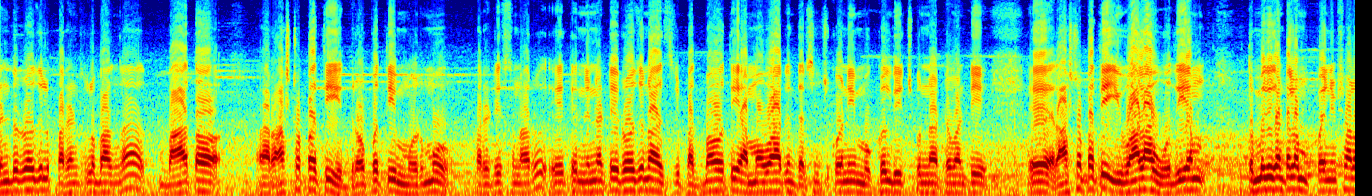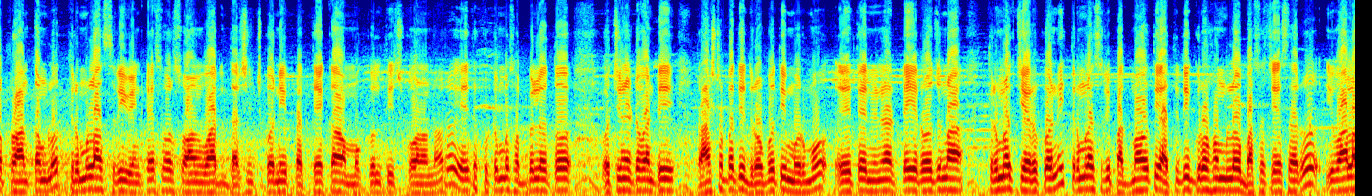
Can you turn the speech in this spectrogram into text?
రెండు రోజుల పర్యటనలో భాగంగా భారత రాష్ట్రపతి ద్రౌపది ముర్ము పర్యటిస్తున్నారు. అయితే నిన్నటి రోజున శ్రీ పద్మావతి అమ్మవారిని దర్శించుకొని మొక్కులు తీర్చుకున్నటువంటి రాష్ట్రపతి ఇవాళ ఉదయం తొమ్మిది గంటల ముప్పై నిమిషాల ప్రాంతంలో తిరుమల శ్రీ వెంకటేశ్వర స్వామి వారిని దర్శించుకొని ప్రత్యేక మొక్కులు తీసుకోనున్నారు అయితే కుటుంబ సభ్యులతో వచ్చినటువంటి రాష్ట్రపతి ద్రౌపది ముర్ము అయితే నిన్నటి రోజున తిరుమలకు చేరుకొని తిరుమల శ్రీ పద్మావతి అతిథి గృహంలో బస చేశారు. ఇవాళ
